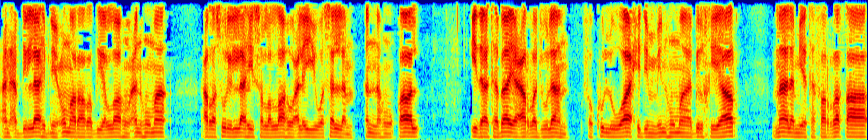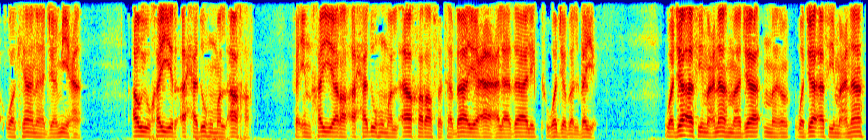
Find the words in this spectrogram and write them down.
عن عبد الله بن عمر رضي الله عنهما عن رسول الله صلى الله عليه وسلم أنه قال إذا تبايع الرجلان فكل واحد منهما بالخيار ما لم يتفرقا وكانا جميعا أو يخير أحدهما الآخر فإن خير أحدهما الآخر فتبايع على ذلك وجب البيع. وجاء في معناه ما جاء وجاء في معناه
